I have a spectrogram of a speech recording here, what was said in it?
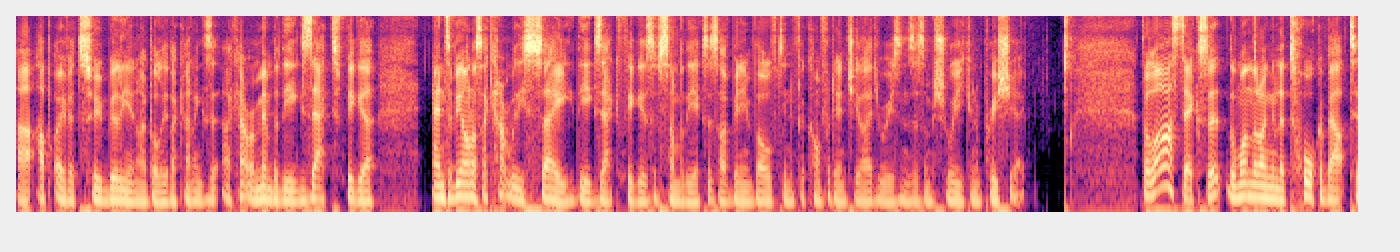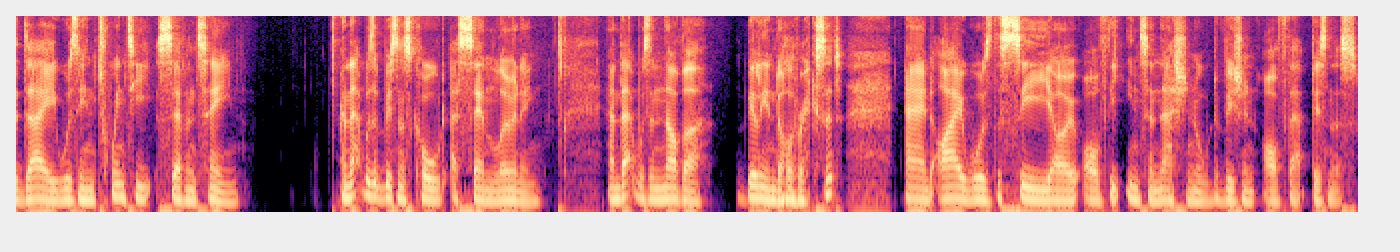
uh, up over 2 billion, I believe. I can't, exa- I can't remember the exact figure. And to be honest, I can't really say the exact figures of some of the exits I've been involved in for confidentiality reasons, as I'm sure you can appreciate. The last exit, the one that I'm going to talk about today, was in 2017. And that was a business called Ascend Learning. And that was another billion dollar exit and I was the CEO of the international division of that business.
